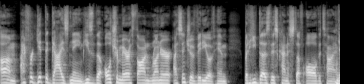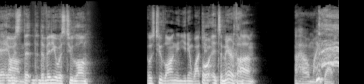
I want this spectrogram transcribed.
Um, I forget the guy's name. He's the ultra marathon runner. I sent you a video of him, but he does this kind of stuff all the time. Yeah, it was Um, the the video was too long. it was too long and you didn't watch Well, it. it's a marathon. Um, oh my gosh,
